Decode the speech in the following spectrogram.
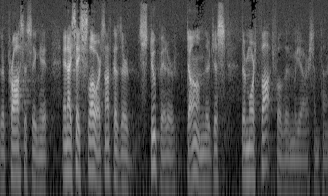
they're processing it, and I say slower. It's not because they're stupid or dumb. They're just they're more thoughtful than we are sometimes.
